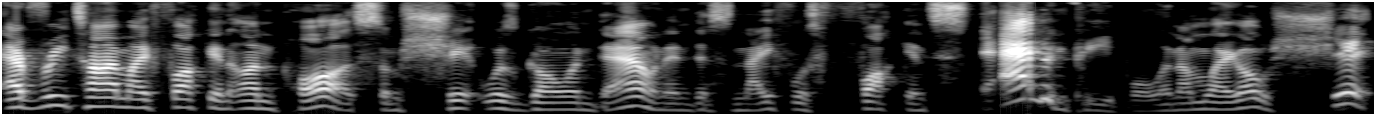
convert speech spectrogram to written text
every time I fucking unpaused, some shit was going down, and this knife was fucking stabbing people. And I'm like, oh shit.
